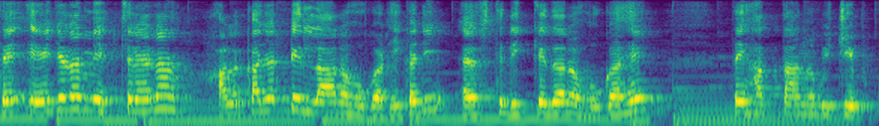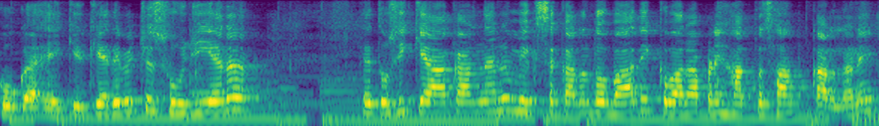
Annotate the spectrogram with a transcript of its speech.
ਤੇ ਇਹ ਜਿਹੜਾ ਮਿਕਸਚਰ ਹੈ ਨਾ, ਹਲਕਾ ਜਿਹਾ ਢਿੱਲਾ ਰਹੂਗਾ, ਠੀਕ ਹੈ ਜੀ? ਇਸ ਤਰੀਕੇ ਦਾ ਰਹੂਗਾ ਇਹ, ਤੇ ਹੱਥਾਂ ਨੂੰ ਵੀ ਚਿਪਕੂਗਾ ਇਹ, ਕਿਉਂਕਿ ਇਹਦੇ ਵਿੱਚ ਸੂਜੀ ਹੈ ਨਾ। ਤੇ ਤੁਸੀਂ ਕਿਆ ਕਰਨਾ, ਇਹਨੂੰ ਮਿਕਸ ਕਰਨ ਤੋਂ ਬਾਅਦ ਇੱਕ ਵਾਰ ਆਪਣੇ ਹੱਥ ਸਾਫ਼ ਕਰ ਲੈਣੇ।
